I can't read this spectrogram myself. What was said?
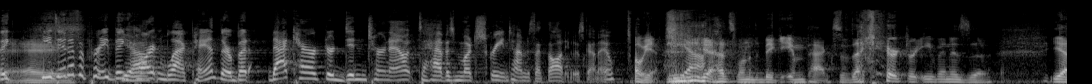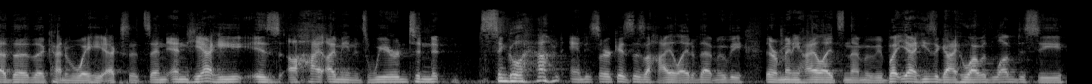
Like, he did have a pretty big Yeah. part in Black Panther, but that character didn't turn out to have as much screen time as I thought he was going to. Oh yeah, Yeah. yeah. That's one of the big impacts of that character. Even is uh, yeah, the the kind of way he exits, and and yeah, he is a high. I mean, it's weird to n- single out Andy Serkis as a highlight of that movie. There are many highlights in that movie, but yeah, he's a guy who I would love to see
